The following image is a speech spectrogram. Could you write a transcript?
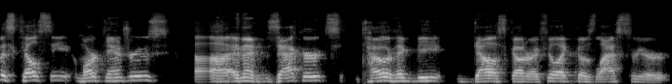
Kelce, Mark Andrews, uh, and then Zach Ertz, Tyler Higbee, Dallas Goedert. I feel like those last three are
